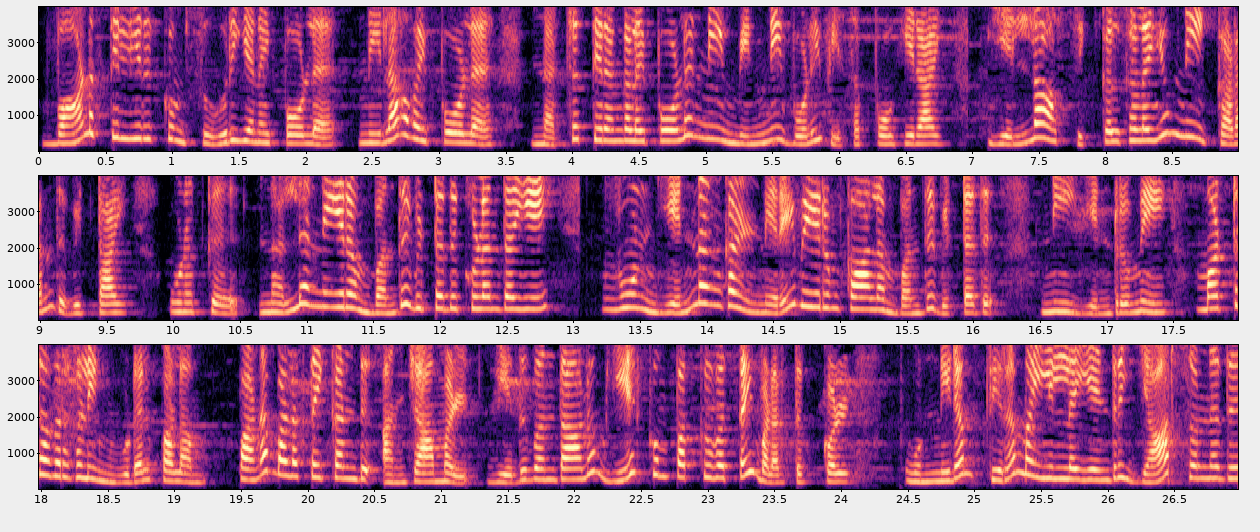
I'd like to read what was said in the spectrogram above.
வானத்தில் இருக்கும் சூரியனைப் போல நிலாவைப் போல நட்சத்திரங்களைப் போல நீ மின்னி ஒளி வீசப்போகிறாய். எல்லா சிக்கல்களையும் நீ கடந்து விட்டாய். உனக்கு நல்ல நேரம் வந்து விட்டது குழந்தையே. உன் எண்ணங்கள் நிறைவேறும் காலம் வந்து விட்டது. நீ என்றுமே மற்றவர்களின் உடல் பலம் பணபலத்தைக் கண்டு அஞ்சாமல் எது வந்தாலும் ஏற்கும் பக்குவத்தை வளர்த்துக்கொள். உன்னிடம் திறமை இல்லை என்று யார் சொன்னது?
